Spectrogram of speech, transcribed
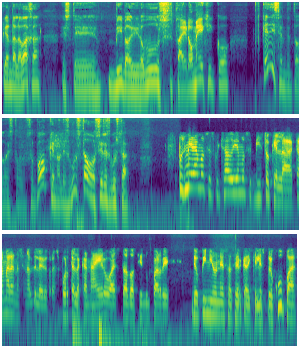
que anda a la baja, este, Viva Aerobús, Aeroméxico? ¿Qué dicen de todo esto? Supongo que no les gusta o sí les gusta. Pues mira, hemos escuchado y hemos visto que la Cámara Nacional del Aerotransporte, la Canaero, ha estado haciendo un par de, opiniones acerca de que les preocupa,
